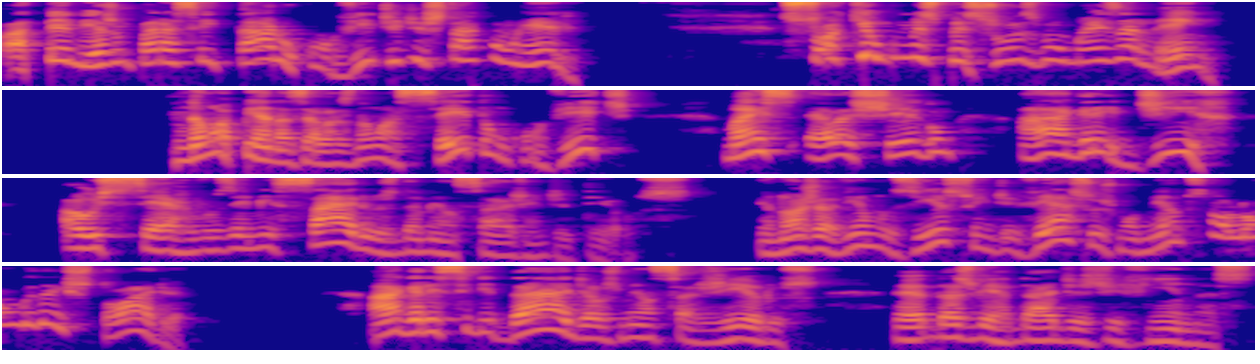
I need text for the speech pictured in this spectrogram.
Até mesmo para aceitar o convite de estar com Ele. Só que algumas pessoas vão mais além. Não apenas elas não aceitam o convite, mas elas chegam a agredir aos servos emissários da mensagem de Deus. E nós já vimos isso em diversos momentos ao longo da história. A agressividade aos mensageiros eh, das verdades divinas,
